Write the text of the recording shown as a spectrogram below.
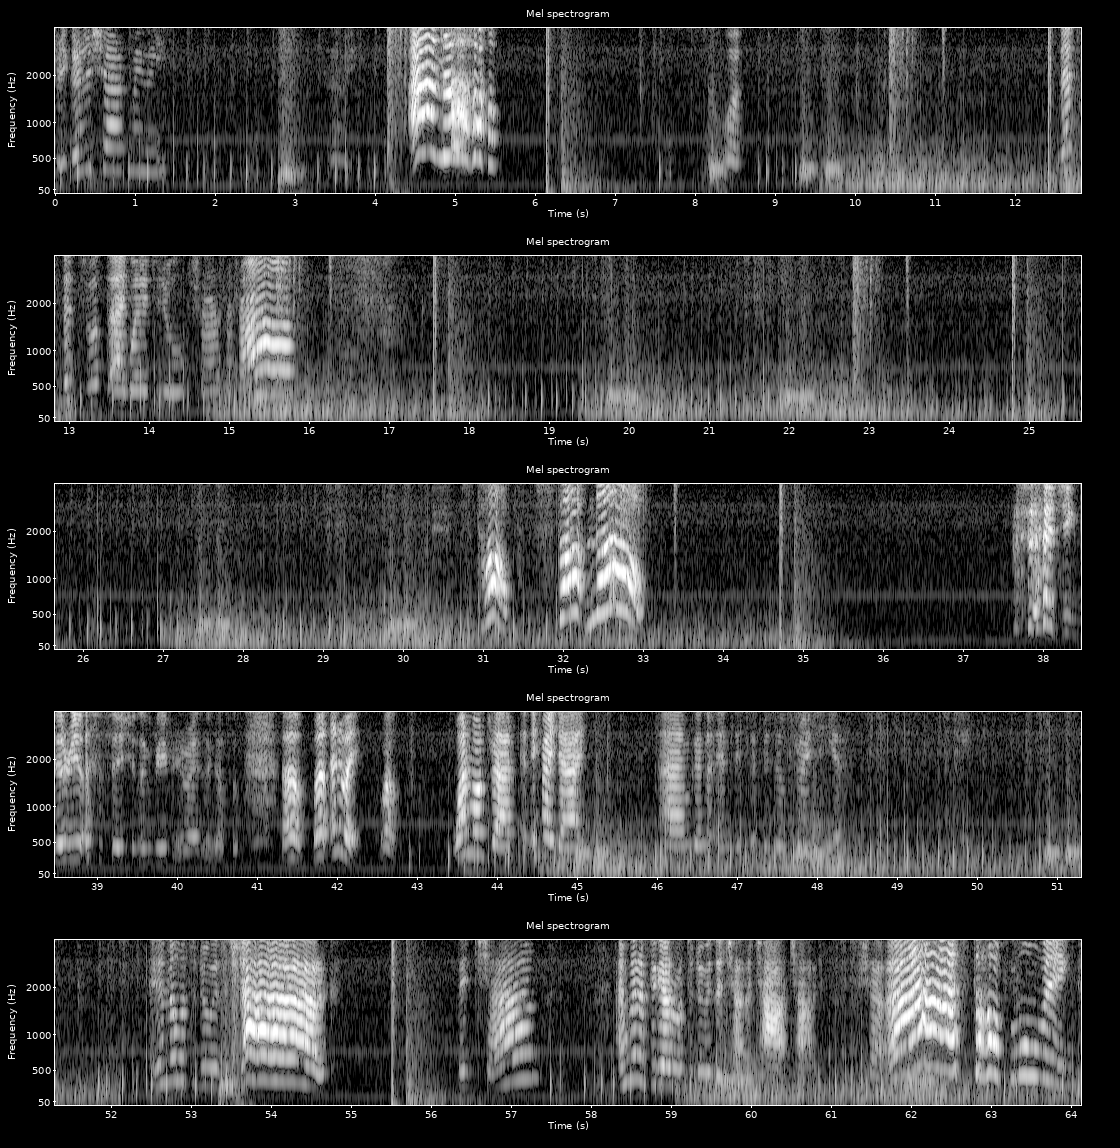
trigger the shark, maybe. The real association of grief in writing the Gospels. Oh, well, anyway, well, one more try, and if I die, I'm gonna end this episode right here. Okay. I don't know what to do with the shark! The jump? I'm gonna figure out what to do with the char char char. char ah! Stop moving!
